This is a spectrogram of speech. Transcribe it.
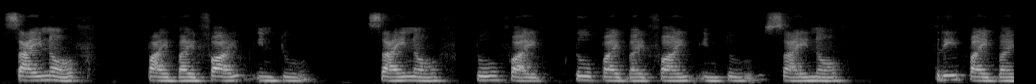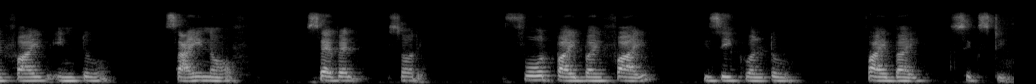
sine of pi by 5 into sine of 2 5 2 pi by 5 into sine of 3 pi by 5 into sine of 7 sorry 4 pi by 5 is equal to 5 by 16.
